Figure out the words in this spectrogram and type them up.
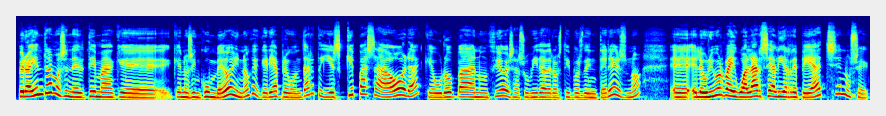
Pero ahí entramos en el tema que, que nos incumbe hoy, ¿no? Que quería preguntarte, y es ¿qué pasa ahora que Europa anunció esa subida de los tipos de interés? ¿no? Eh, ¿El Euribor va a igualarse al IRPH? No sé.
